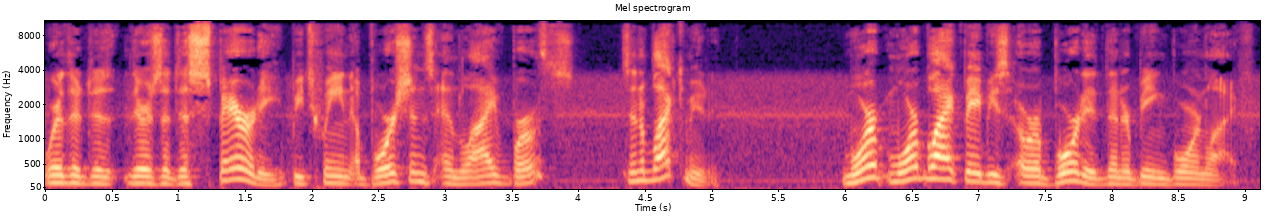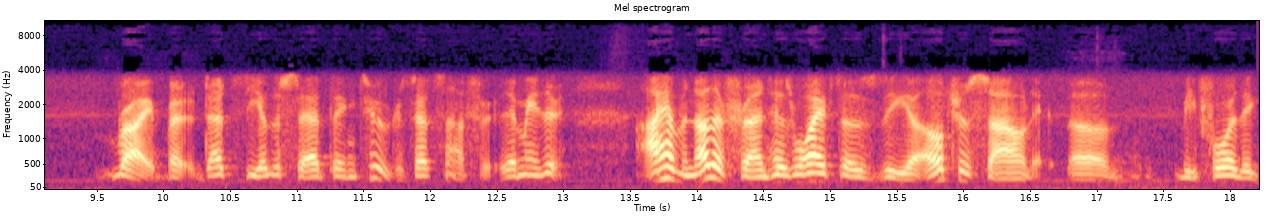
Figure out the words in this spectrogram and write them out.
where there's a disparity between abortions and live births, it's in the black community. More more black babies are aborted than are being born live. Right, but that's the other sad thing too, because that's not fair. I mean, there, I have another friend. His wife does the uh, ultrasound um, before they're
